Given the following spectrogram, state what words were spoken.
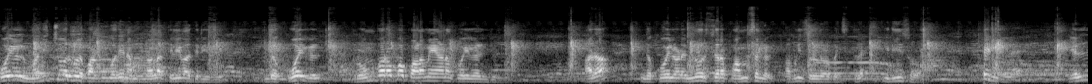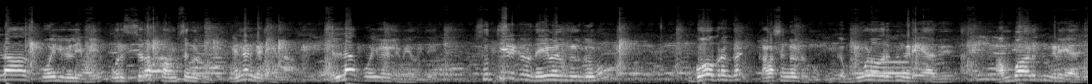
கோயில்கள் மதிச்சவர்களை பார்க்கும்போதே நமக்கு நல்லா தெளிவாக தெரியுது. இந்த கோயில்கள் ரொம்ப ரொம்ப பழமையான கோயில்கள்னு சொல்லி. அதான் இந்த கோயிலோட இன்னொரு சிறப்பு அம்சங்கள் அப்படின்னு சொல்கிற பட்சத்தில் இதையும் சொல்லலாம். எல்லா கோயில்களையுமே ஒரு சிறப்பு அம்சங்கள் உண்டு. என்னன்னு கேட்டீங்கன்னா எல்லா கோயில்களிலுமே வந்து சுத்தி இருக்கிற தெய்வங்களுக்கும் கோபுரங்கள் கலசங்கள் இருக்கும். இங்க மூலவருக்கும் கிடையாது அம்பாளுக்கும் கிடையாது.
